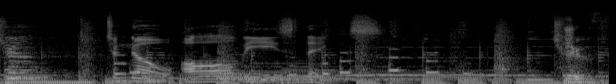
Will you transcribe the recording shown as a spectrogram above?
Truth. To know all these things. Truth.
